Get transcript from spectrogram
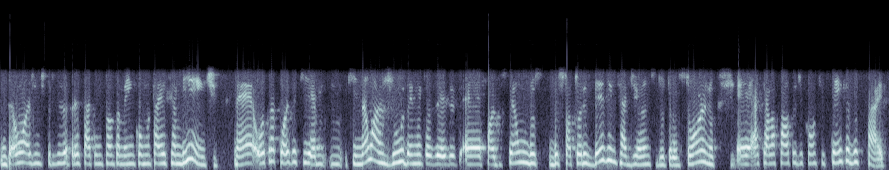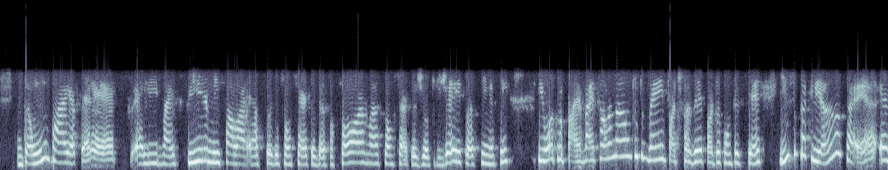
Então a gente precisa prestar atenção também em como está esse ambiente. Né? Outra coisa que, é, que não ajuda e muitas vezes é, pode ser um dos, dos fatores desencadeantes do transtorno é aquela falta de consistência dos pais. Então, um pai até é ali mais firme, falar as coisas são certas dessa forma, são certas de outro jeito, assim, assim, e o outro pai vai e fala, não, tudo bem, pode fazer, pode acontecer. Isso para a criança é, é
